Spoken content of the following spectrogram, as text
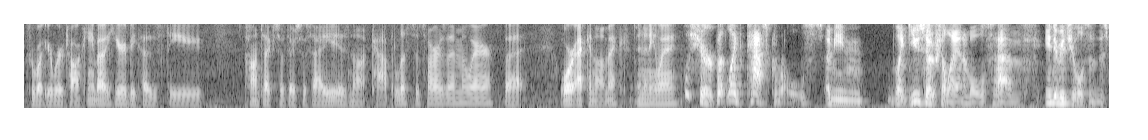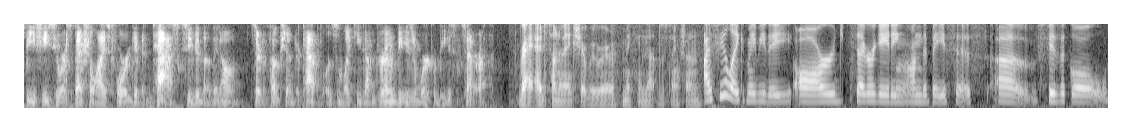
for what you were talking about here because the context of their society is not capitalist as far as I'm aware, but or economic in any way. Well, sure, but like task roles. I mean, like you social animals have individuals of the species who are specialized for given tasks, even though they don't sort of function under capitalism. Like you got drone bees and worker bees, etc. Right, I just want to make sure we were making that distinction. I feel like maybe they are segregating on the basis of physical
